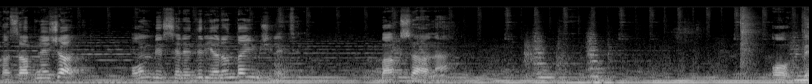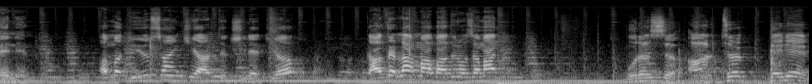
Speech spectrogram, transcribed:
Kasap Necat. 11 senedir yanındayım jiletin. Baksana. O benim. Ama diyor sanki artık jilet yok. Kaldır lan mabadını o zaman. Burası artık benim.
